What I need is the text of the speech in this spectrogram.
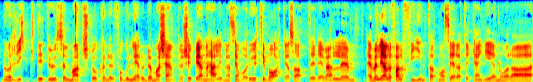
Någon riktigt usel match Då kunde du få gå ner och döma Championship igen helg Men sen var du ju tillbaka Så att det är väl Är väl i alla fall fint att man ser att det kan ge några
